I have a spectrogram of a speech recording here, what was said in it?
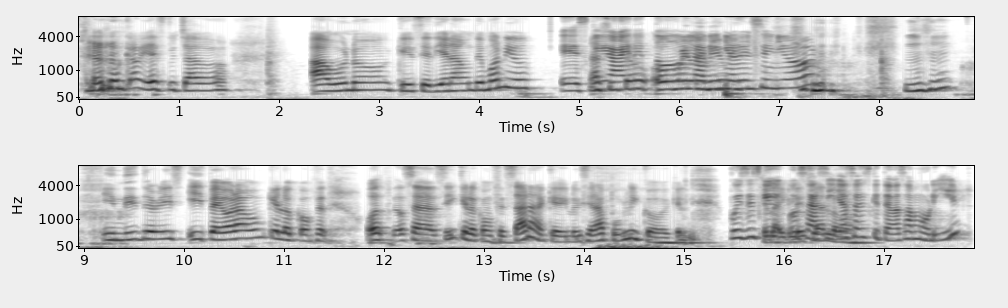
pero nunca había escuchado a uno que se diera a un demonio. Es que Así hay de todo, oh, en la niña del Señor. Indeed there is. Y peor aún que lo confesara. O, o sea, sí, que lo confesara, que lo hiciera público. Que... Pues es Que o sea, si ya sabes que te vas a morir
